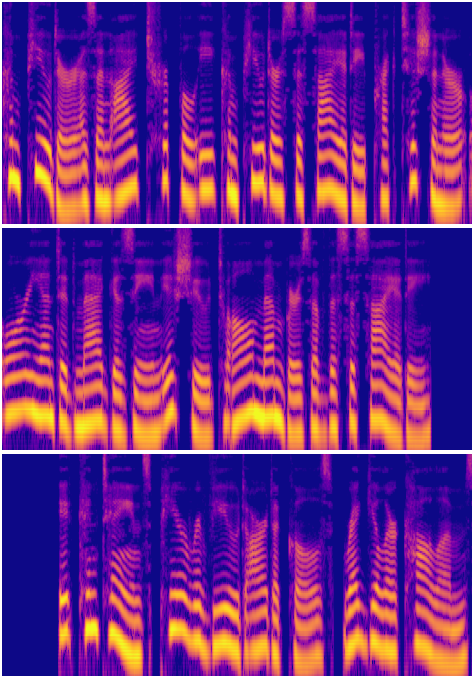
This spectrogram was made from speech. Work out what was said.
Computer is an IEEE Computer Society practitioner-oriented magazine issued to all members of the Society. It contains peer-reviewed articles, regular columns,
